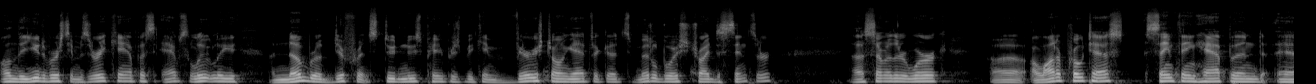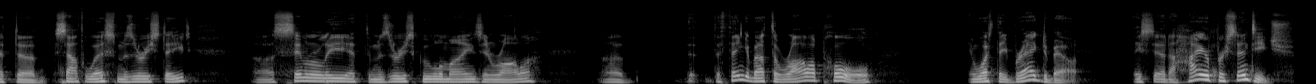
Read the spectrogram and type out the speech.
on the University of Missouri campus, absolutely, a number of different student newspapers became very strong advocates. Middlebush tried to censor uh, some of their work. Uh, a lot of protests. Same thing happened at uh, Southwest Missouri State. Uh, similarly, at the Missouri School of Mines in Rolla. Uh, the, the thing about the Rolla poll and what they bragged about, they said a higher percentage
